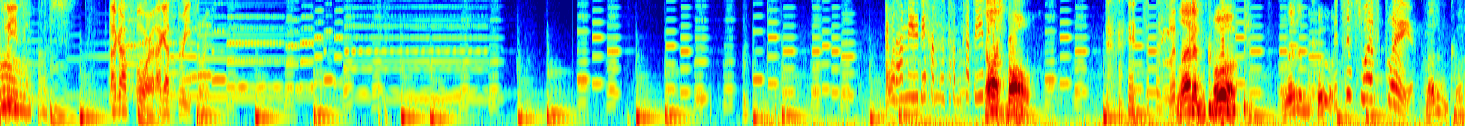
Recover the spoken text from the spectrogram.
Please. Oh gosh. I got four. I got three. Sorry. Josh, bro. it's a swift Let play. him cook. Let him cook. It's a swift play. Let him cook.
